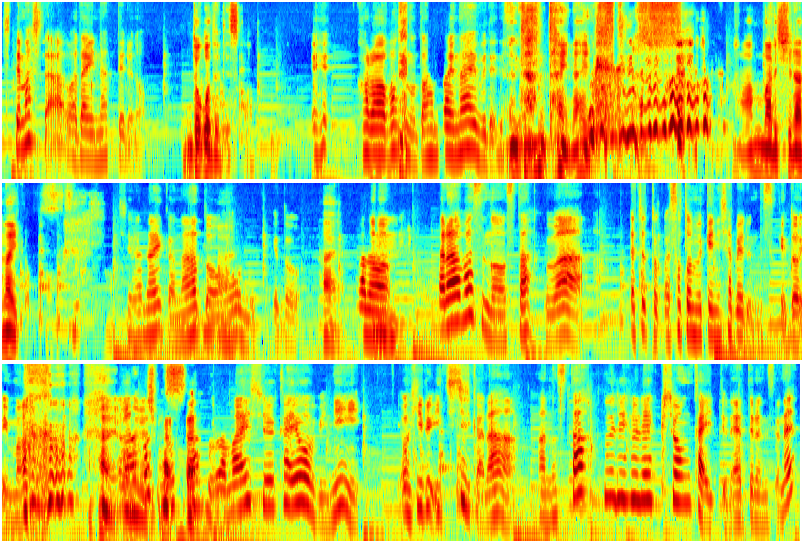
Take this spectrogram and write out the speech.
知ってました？話題になってるの。うんどこでですか？え、カラーバスの団体内部でですよ。団体ないです。あんまり知らないかも。知らないかなとは思うんですけど、はい。あの、うんカラーバスのスタッフは、あちょっとこれ外向けに喋るんですけど、今。はい、お願いしますカラーバスのス。タッフは毎週火曜日にお昼1時からあのスタッフリフレクション会っていうのやってるんですよね。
